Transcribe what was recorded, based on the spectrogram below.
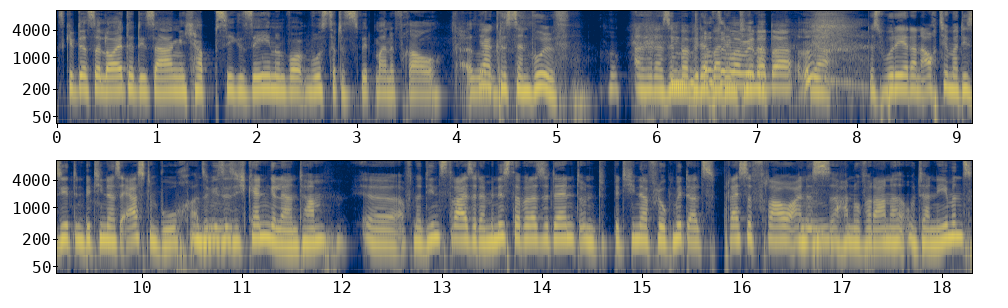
Es gibt ja so Leute, die sagen, ich habe sie gesehen und wusste, das wird meine Frau. Also ja, Christian Wulff. Also da sind wir wieder bei dem Thema. Ja, das wurde ja dann auch thematisiert in Bettinas ersten Buch, also mhm. wie sie sich kennengelernt haben äh, auf einer Dienstreise der Ministerpräsident und Bettina flog mit als Pressefrau eines mhm. Hannoveraner Unternehmens.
